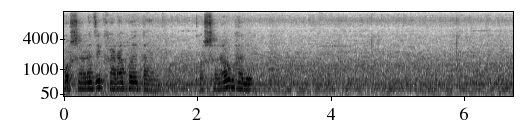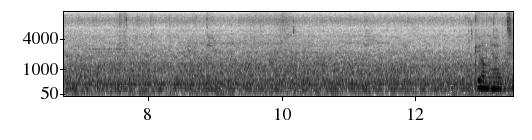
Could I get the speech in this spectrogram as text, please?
ফর্সারা যে খারাপ হয় তা না ফর্সারাও ভালো। কিরম লাগছে?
